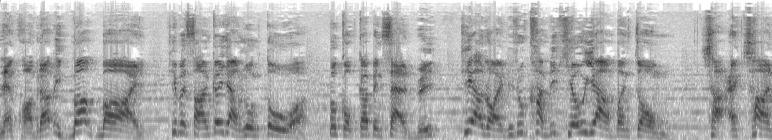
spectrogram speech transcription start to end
และความลับอีกมากมาย ที่ประสานกันอย่างลงตัว ประกบกันเป็นแซนด์วิชที่อร่อยในทุกคำที่เคี้ยวอย่างบรรจงฉากแอคชั่น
